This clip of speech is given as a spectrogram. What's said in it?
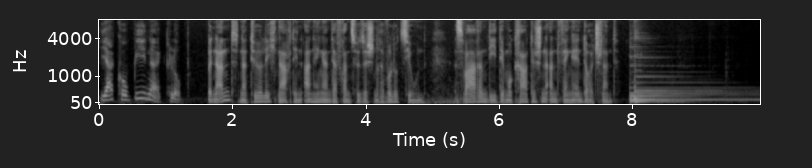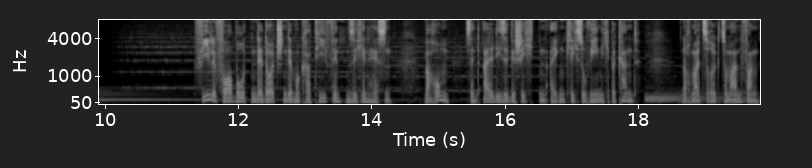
Jakobinerclub benannt natürlich nach den Anhängern der Französischen Revolution. Es waren die demokratischen Anfänge in Deutschland. Viele Vorboten der deutschen Demokratie finden sich in Hessen. Warum sind all diese Geschichten eigentlich so wenig bekannt? Nochmal zurück zum Anfang,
